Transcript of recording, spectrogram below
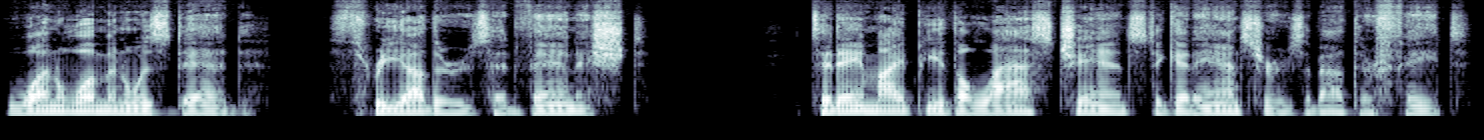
One woman was dead. Three others had vanished. Today might be the last chance to get answers about their fate.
